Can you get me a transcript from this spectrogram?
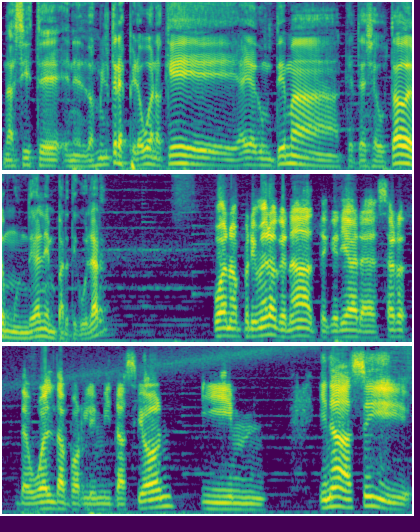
naciste en el 2003, pero bueno, ¿qué, ¿hay algún tema que te haya gustado del Mundial en particular? Bueno, primero que nada te quería agradecer de vuelta por la invitación y, y nada, sí,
